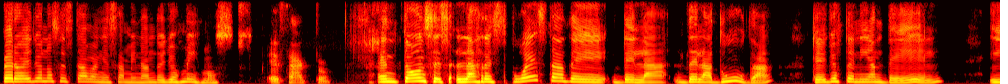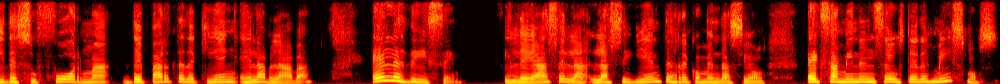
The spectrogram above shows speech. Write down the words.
pero ellos no se estaban examinando ellos mismos. Exacto. Entonces, la respuesta de, de, la, de la duda que ellos tenían de él y de su forma, de parte de quien él hablaba, él les dice y le hace la, la siguiente recomendación, examínense ustedes mismos,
